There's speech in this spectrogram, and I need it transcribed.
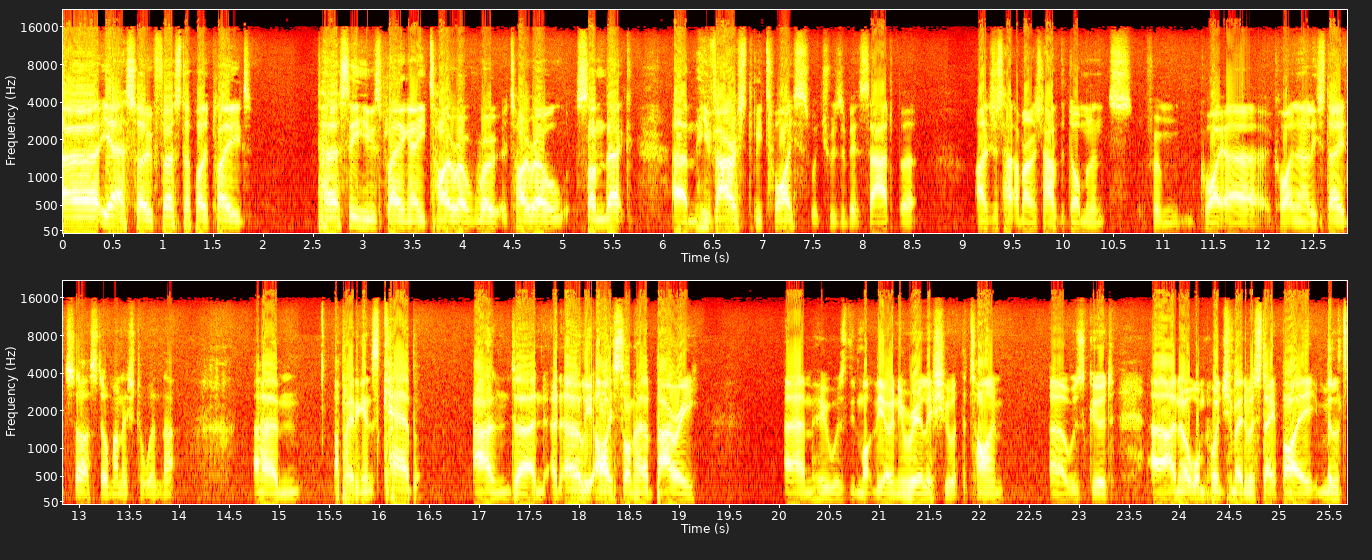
Uh, yeah, so first up I played Percy. He was playing a Tyrell Ro- Tyrell Sun deck. Um, he Varused me twice, which was a bit sad, but I just I managed to have the dominance from quite a quite an early stage, so I still managed to win that. Um, I played against Keb and uh, an, an early ice on her Barry, um, who was the, the only real issue at the time. Uh, was good. Uh, I know at one point she made a mistake by military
